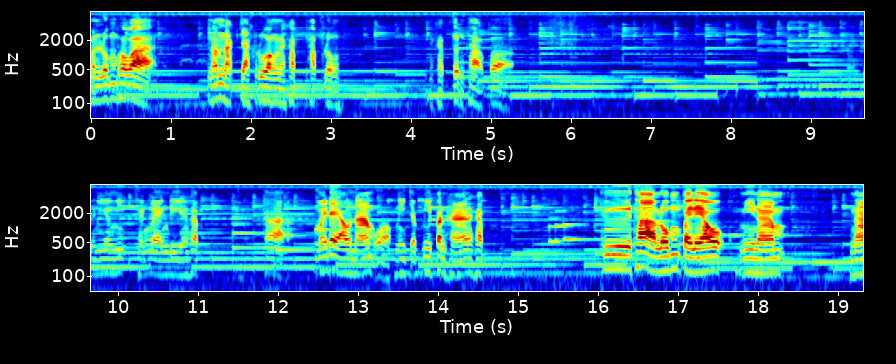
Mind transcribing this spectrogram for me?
มันล้มเพราะว่าน้ำหนักจากรวงนะครับ พับลงนะครับ ต้นข้าวก็ ย่างนี้แข็งแรงดีนะครับ ถ้าไม่ได้เอาน้ำออกนี่จะมีปัญหานะครับ คือถ้าล้มไปแล้วมีน้ำน้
